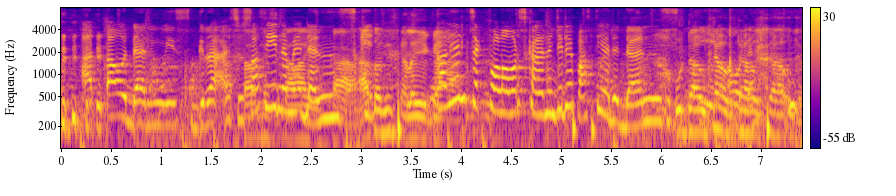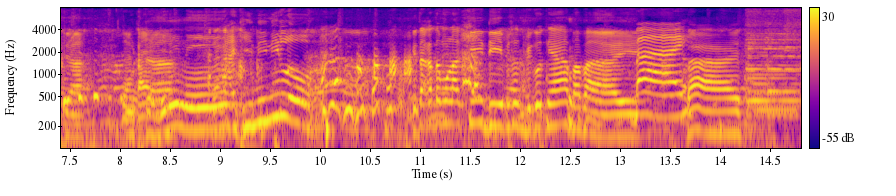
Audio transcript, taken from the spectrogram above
atau dan Wisgra. Susah Atau sih namanya. Danski. Atau Niskala YK. Kalian cek followers kalian aja deh pasti ada Danski. Udah, udah, Oh, udah, udah, udah. Yang kayak Udah. gini nih. Kayak gini nih loh. Kita ketemu lagi di episode berikutnya. Bye bye. Bye. Bye.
